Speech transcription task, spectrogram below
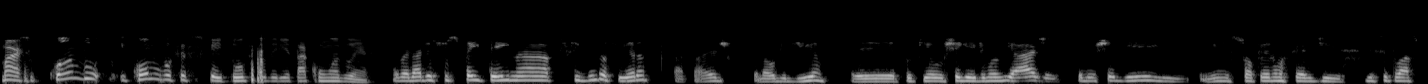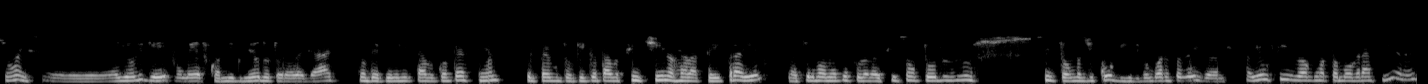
Márcio, quando e como você suspeitou que poderia estar com uma doença? Na verdade, eu suspeitei na segunda-feira, à tarde, final do dia, é, porque eu cheguei de uma viagem, quando eu cheguei, vim uma série de, de situações, é, aí eu liguei para um médico amigo meu, doutor Olegari, contei para ele o que estava acontecendo, ele perguntou o que, que eu estava sentindo, eu relatei para ele, naquele momento ele falou, esses são todos os sintomas de Covid, vamos embora fazer exame. Aí eu fiz logo uma tomografia, né?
